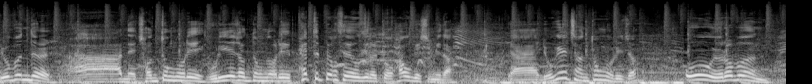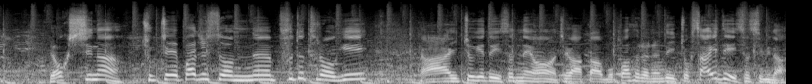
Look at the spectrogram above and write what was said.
요분들 아네 전통놀이 우리의 전통놀이 페트병 세우기를 또 하고 계십니다. 야 요게 전통놀이죠. 오 여러분. 역시나 축제에 빠질 수 없는 푸드트럭이 아 이쪽에도 있었네요. 제가 아까 못 봐서 그랬는데 이쪽 사이드에 있었습니다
